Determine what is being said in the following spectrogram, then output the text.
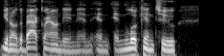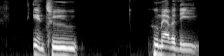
you know, the backgrounding and and and look into into whomever the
